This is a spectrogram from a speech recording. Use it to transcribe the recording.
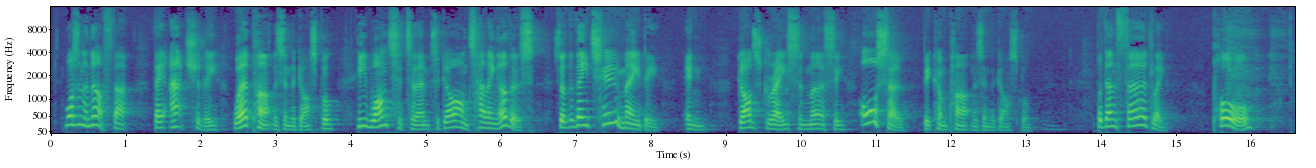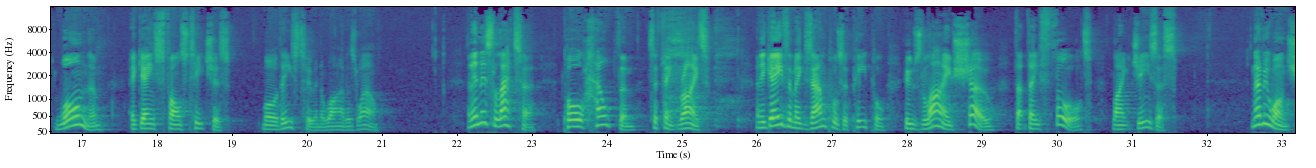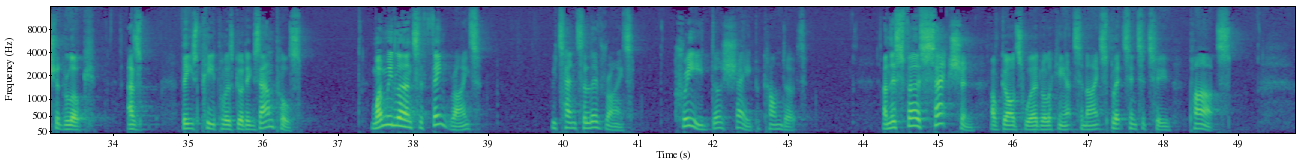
It wasn't enough that they actually were partners in the gospel. He wanted them to go on telling others so that they too, maybe, in God's grace and mercy, also become partners in the gospel. But then, thirdly, Paul warned them against false teachers. More of these two in a while as well. And in his letter, Paul helped them to think right. And he gave them examples of people whose lives show that they thought like Jesus. And everyone should look as these people as good examples. When we learn to think right, we tend to live right. Creed does shape conduct. And this first section of God's word we're looking at tonight splits into two parts.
